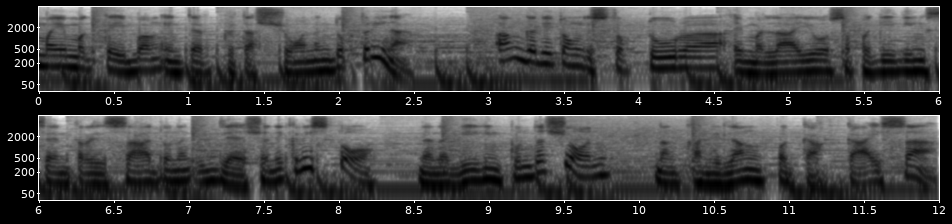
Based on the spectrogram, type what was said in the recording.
may magkaibang interpretasyon ng doktrina. Ang ganitong istruktura ay malayo sa pagiging sentralisado ng Iglesia ni Cristo na nagiging pundasyon ng kanilang pagkakaisa.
